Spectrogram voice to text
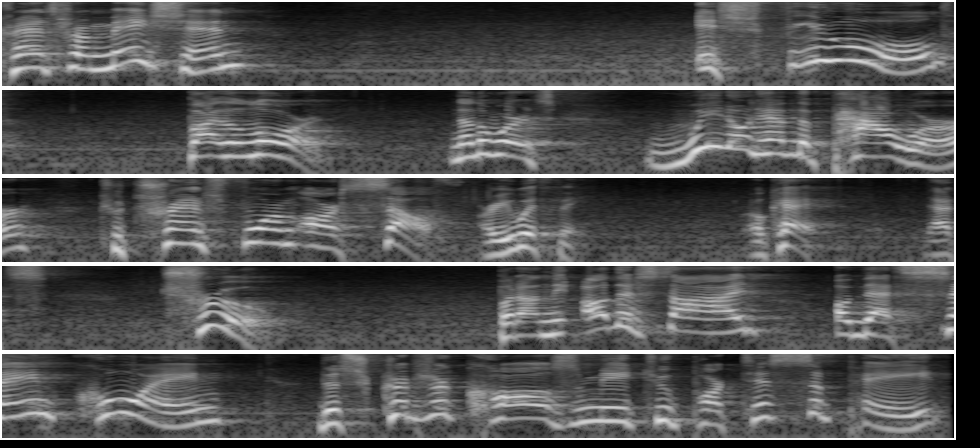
transformation is fueled by the lord. In other words we don't have the power to transform ourselves are you with me? Okay, that's true. But on the other side of that same coin, the scripture calls me to participate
